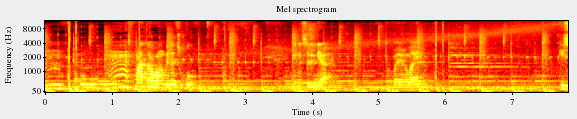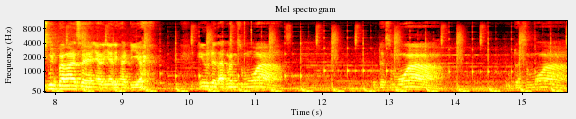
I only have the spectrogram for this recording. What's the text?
Hmm. hmm, mata uang tidak cukup. Ini ngeselin ya? Apa yang lain? Kismin banget saya nyari-nyari hadiah. Ini udah taklim semua. Udah semua. Udah semua.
